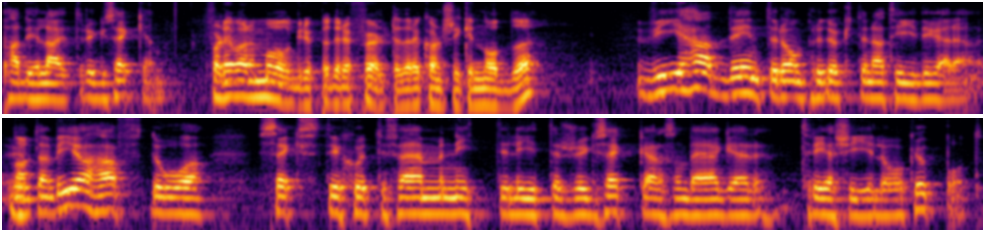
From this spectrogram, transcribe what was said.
Paddy Light-ryggsäcken. För det var en målgrupp där det följde dere kanske inte nådde? Vi hade inte de produkterna tidigare. Nej. Utan vi har haft då 60, 75, 90 liters ryggsäckar som väger 3 kilo och uppåt.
